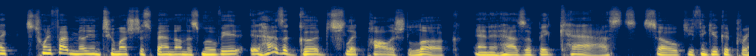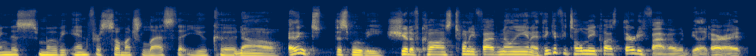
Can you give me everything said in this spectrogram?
like it's 25 million too much to spend on this movie. It has a good, slick, polished look and it has a big cast. So do you think you could bring this movie in for so much less that you could? No, I think t- this movie should have cost 25 million. I think if you told me it cost 35, I would be like, all right,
